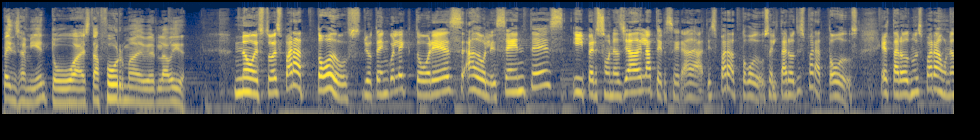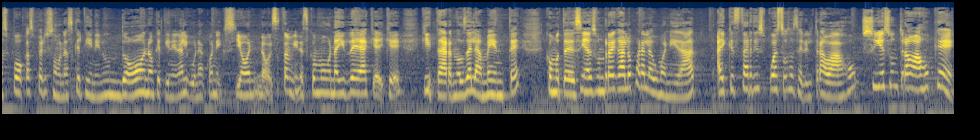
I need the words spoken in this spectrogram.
pensamiento o a esta forma de ver la vida? No, esto es para todos. Yo tengo lectores adolescentes y personas ya de la tercera edad. Es para todos. El tarot es para todos. El tarot no es para unas pocas personas que tienen un don o que tienen alguna conexión. No, eso también es como una idea que hay que quitarnos de la mente. Como te decía, es un regalo para la humanidad hay que estar dispuestos a hacer el trabajo. Sí es un trabajo que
